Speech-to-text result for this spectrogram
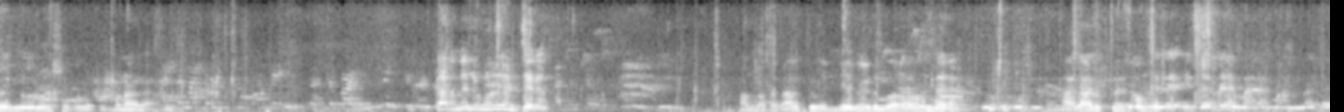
തൊണ്ണൂറ് വർഷമൊക്കെ പറ്റും കടന്നലും കൂടി കാണിച്ചു തരാം അന്നത്തെ കാലത്ത് വലിയ പറഞ്ഞില്ലേ ആ കാലത്ത് ഇതല്ലേ മണ്ണല്ലേ.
